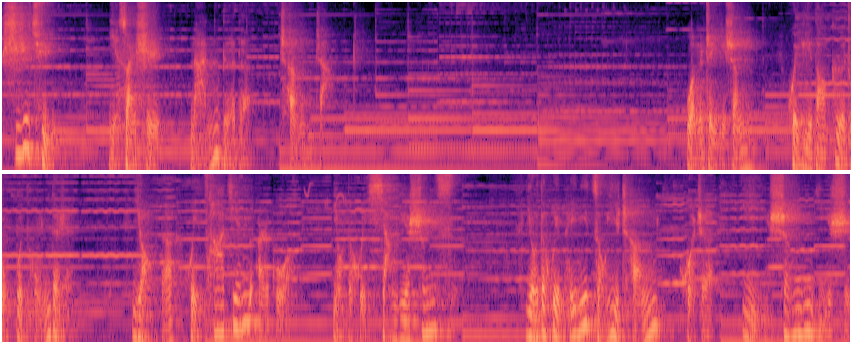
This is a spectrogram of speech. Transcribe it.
失去也算是难得的成长。我们这一生会遇到各种不同的人，有的会擦肩而过，有的会相约生死，有的会陪你走一程或者一生一世。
